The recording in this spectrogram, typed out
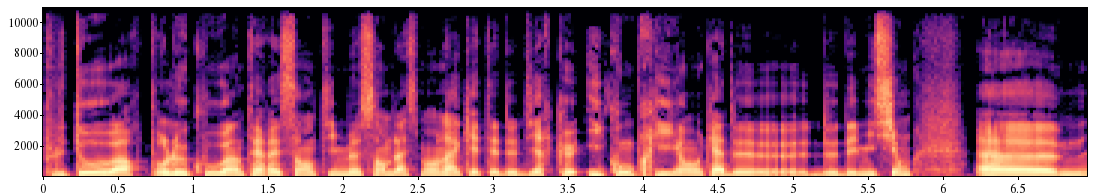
plutôt, alors pour le coup, intéressante, il me semble, à ce moment-là, qui était de dire que, y compris en cas de, démission, euh,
